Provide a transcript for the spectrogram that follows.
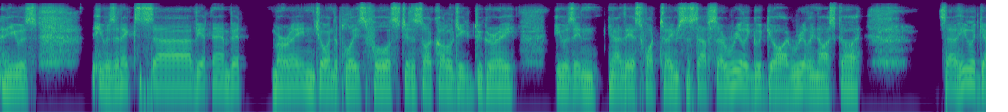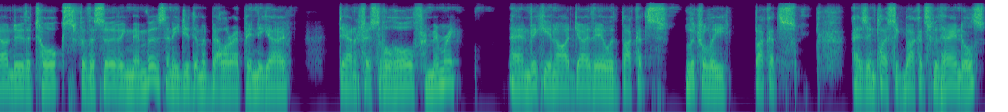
he was he was an ex uh, Vietnam vet Marine, joined the police force, did a psychology degree. He was in, you know, their SWAT teams and stuff. So really good guy, really nice guy. So he would go and do the talks for the serving members, and he did them at Ballarat Bendigo, down at Festival Hall from memory. And Vicky and I'd go there with buckets, literally buckets, as in plastic buckets with handles,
